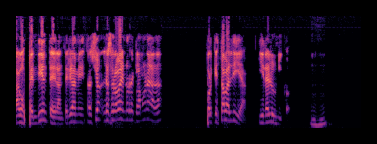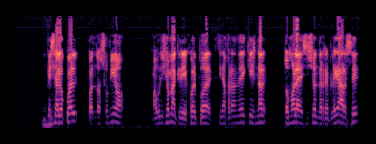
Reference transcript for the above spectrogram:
pagos pendientes de la anterior administración, Lázaro Báez no reclamó nada porque estaba al día y era el único. Pese a lo cual, cuando asumió Mauricio Macri y dejó el poder Cristina Fernández de Kirchner, tomó la decisión de replegarse,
